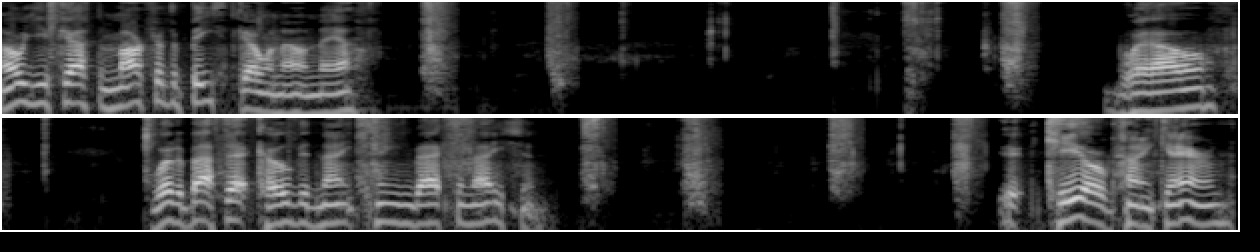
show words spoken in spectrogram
oh, you've got the mark of the beast going on now. Well, what about that COVID 19 vaccination? It killed Hank Aaron.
